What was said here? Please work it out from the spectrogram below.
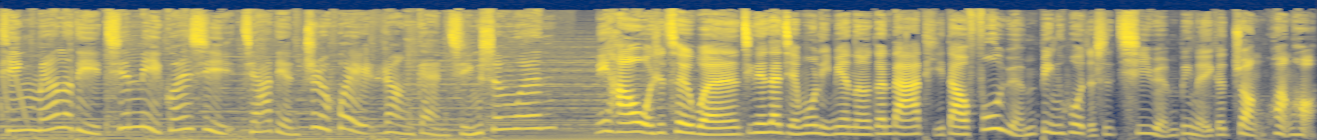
听 Melody 亲密关系，加点智慧，让感情升温。你好，我是翠文。今天在节目里面呢，跟大家提到夫源病或者是妻源病的一个状况哈。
